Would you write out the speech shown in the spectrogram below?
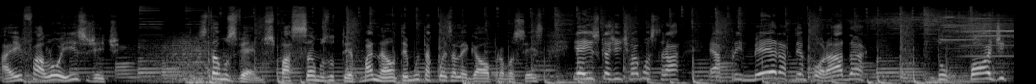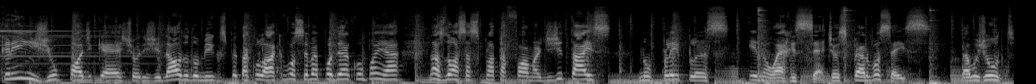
Aí falou isso, gente. Estamos velhos, passamos do tempo, mas não, tem muita coisa legal para vocês. E é isso que a gente vai mostrar. É a primeira temporada do Pod Cringe, o podcast original do Domingo Espetacular que você vai poder acompanhar nas nossas plataformas digitais, no Play Plus e no R7. Eu espero vocês. Tamo junto.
